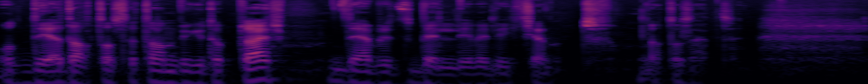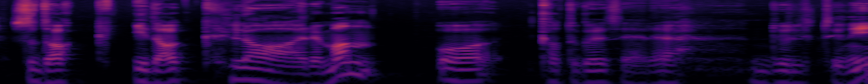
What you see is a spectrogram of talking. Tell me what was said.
Og det datasettet han bygde opp der, det er blitt veldig, veldig kjent datasett. Så da, i dag klarer man å kategorisere 0 til 9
